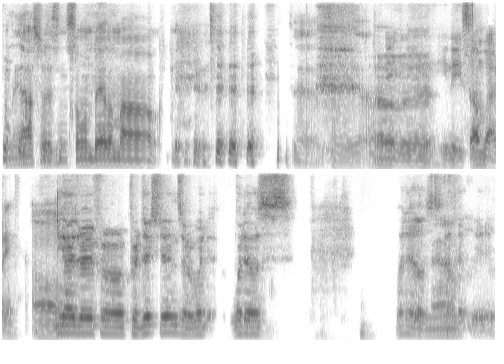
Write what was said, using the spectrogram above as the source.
mean, that's what. Listen, someone bail him out. Yeah, yeah. Oh, he, man. he needs somebody. Um, You guys ready for predictions or what? What else? What else? man. I think we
